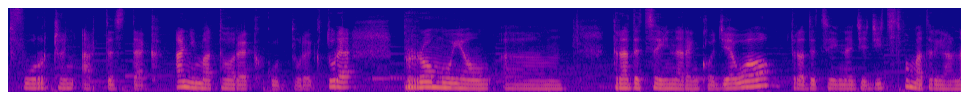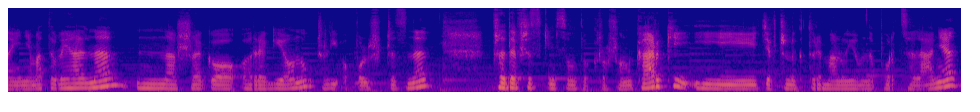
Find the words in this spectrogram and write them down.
twórczyń, artystek, animatorek kultury, które promują um, tradycyjne rękodzieło, tradycyjne dziedzictwo materialne i niematerialne naszego regionu, czyli Opolszczyzny. Przede wszystkim są to kroszonkarki i dziewczyny, które malują na porcelanie,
